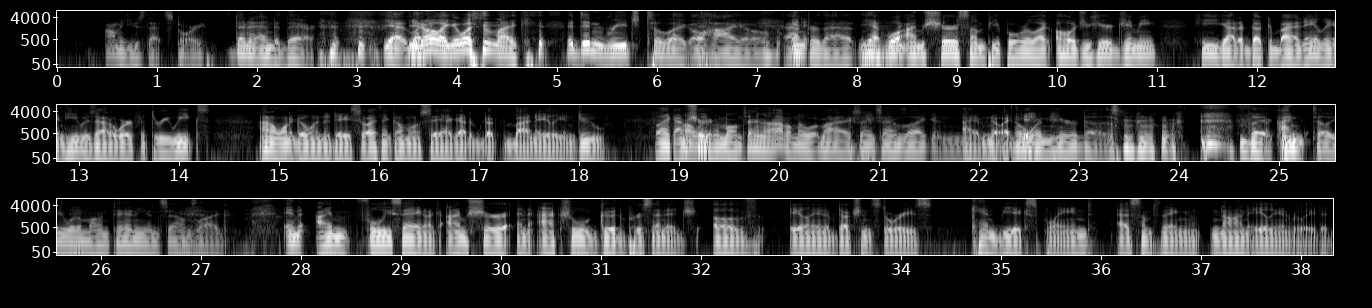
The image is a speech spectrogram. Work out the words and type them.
"I'm gonna use that story." Then it ended there. Yeah, You know, like it wasn't like it didn't reach to like Ohio And- after that. Yeah, well, I'm sure some people were like, "Oh, did you hear Jimmy? He got abducted by an alien. He was out of work for three weeks. I don't want to go in today, so I think I'm gonna say I got abducted by an alien too." Like, I'm I sure. live in Montana. I don't know what my accent sounds like, and I have no idea. No one here does. but I couldn't I'm tell you what a Montanian sounds like. And I'm fully saying like I'm sure an actual good percentage of alien abduction stories can be explained as something non-alien related.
